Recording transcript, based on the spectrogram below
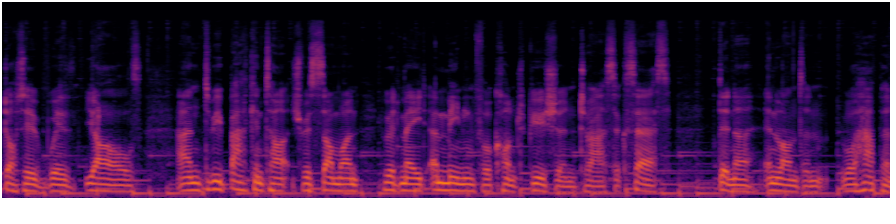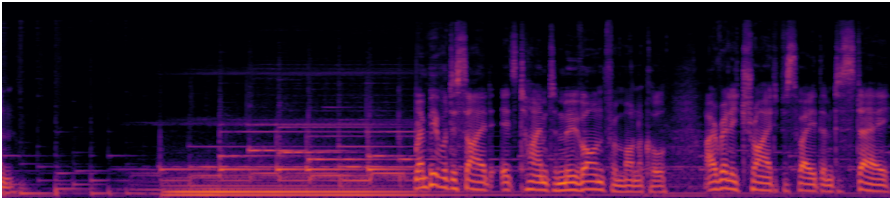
dotted with yalls and to be back in touch with someone who had made a meaningful contribution to our success. Dinner in London will happen. When people decide it's time to move on from Monocle, I really try to persuade them to stay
